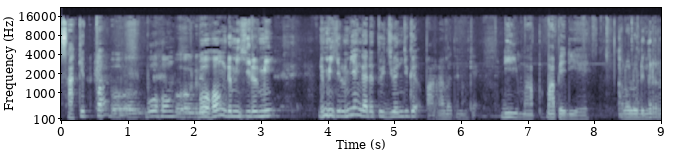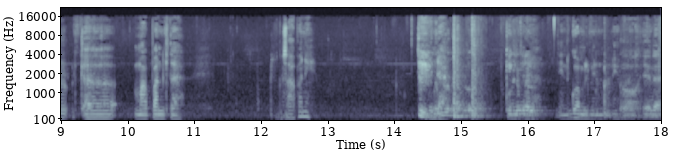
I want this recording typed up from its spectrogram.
Sakit pak Bohong. bohong Bohong demi- bohong demi Hilmi demi Hilmi yang nggak ada tujuan juga parah banget emang kayak di maaf maaf ya dia kalau lu denger eh, maafan kita siapa nih belum. kayak gitu lah ini gua ambil minum nih Oh, ya udah.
